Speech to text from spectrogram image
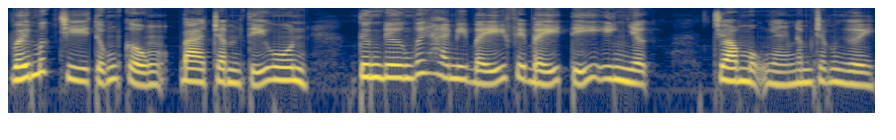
với mức chi tổng cộng 300 tỷ won, tương đương với 27,7 tỷ yên Nhật cho 1.500 người,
